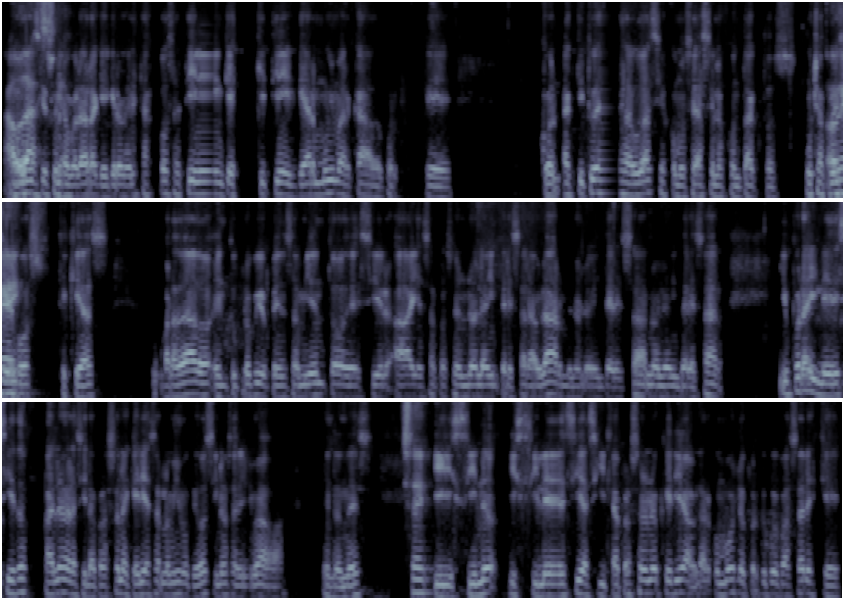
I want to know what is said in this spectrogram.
Audacia. es una palabra que creo que en estas cosas tienen que, que, tiene que quedar muy marcado, porque con actitudes de audacia es como se hacen los contactos. Muchas veces vos te quedas guardado en tu propio pensamiento de decir, ay, a esa persona no le va a interesar hablarme, no le va a interesar, no le va a interesar. Y por ahí le decís dos palabras y la persona quería hacer lo mismo que vos y no se animaba, ¿entendés? Sí. Y si, no, y si le decías, si la persona no quería hablar con vos, lo peor que puede pasar es que,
